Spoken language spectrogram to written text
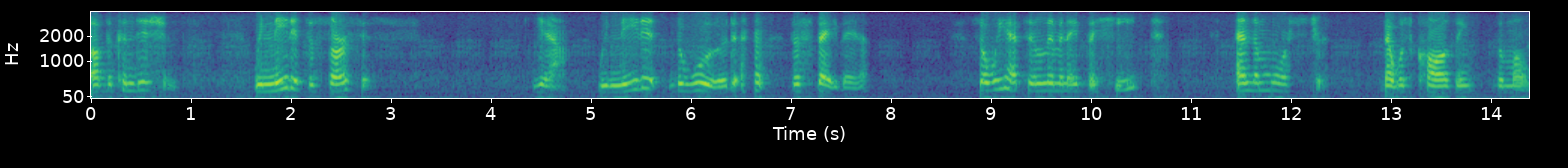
of the conditions. We needed the surface. Yeah, we needed the wood to stay there. So we had to eliminate the heat and the moisture that was causing the mold.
